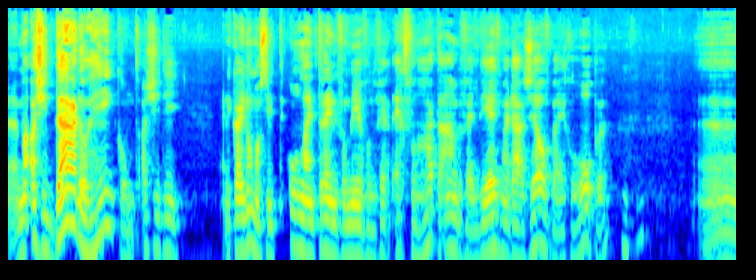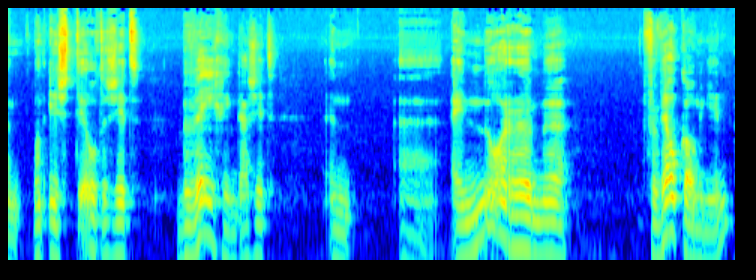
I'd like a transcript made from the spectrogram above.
Uh, maar als je daar doorheen komt, als je die. En ik kan je nogmaals die online training van Meer van de Vecht echt van harte aanbevelen. Die heeft mij daar zelf bij geholpen. Uh, want in stilte zit beweging, daar zit een uh, enorme verwelkoming in.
